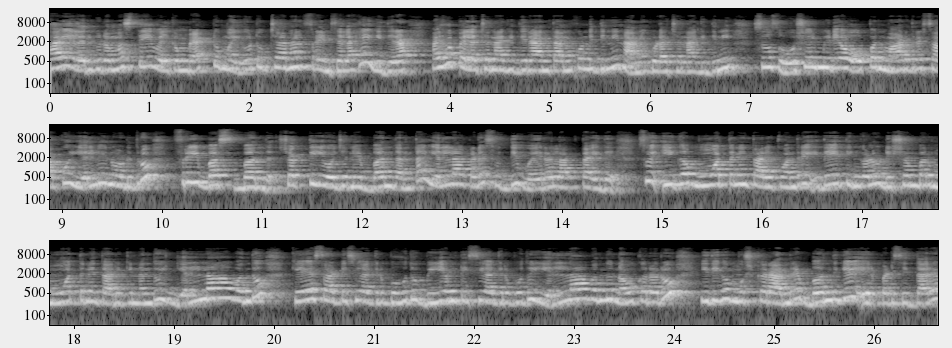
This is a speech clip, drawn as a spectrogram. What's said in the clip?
ಹಾಯ್ ಎಲ್ಲರಿಗೂ ನಮಸ್ತೆ. Welcome back to my YouTube channel friends ಎಲ್ಲ ಹೇಗಿದ್ದೀರಾ? ಐ ಹೋಪ್ ಎಲ್ಲ ಚೆನ್ನಾಗಿದ್ದೀರಾ ಅಂತ ಅನ್ಕೊಂಡಿದ್ದೀನಿ. ನಾನು ಕೂಡ ಚೆನ್ನಾಗಿದ್ದೀನಿ. ಸೊ ಸೋಷಿಯಲ್ ಮೀಡಿಯಾ ಓಪನ್ ಮಾಡಿದ್ರೆ ಸಾಕು. ಎಲ್ಲಿ ನೋಡಿದ್ರು ಫ್ರೀ ಬಸ್ ಬಂದ್, ಶಕ್ತಿ ಯೋಜನೆ ಬಂದ್ ಅಂತ ಎಲ್ಲಾ ಕಡೆ ಸುದ್ದಿ ವೈರಲ್ ಆಗ್ತಾ ಇದೆ. ಸೊ ಈಗ ಮೂವತ್ತನೇ ತಾರೀಕು ಅಂದ್ರೆ ಇದೇ ತಿಂಗಳು ಡಿಸೆಂಬರ್ ಮೂವತ್ತನೇ ತಾರೀಕಿನಂದು ಎಲ್ಲಾ ಒಂದು K S R T C ಆಗಿರಬಹುದು ಬಿ ಎಂ ಟಿ ಸಿ ಆಗಿರಬಹುದು, ಎಲ್ಲಾ ಒಂದು ನೌಕರರು ಇದೀಗ ಮುಷ್ಕರ ಅಂದ್ರೆ ಬಂದ್ಗೆ ಏರ್ಪಡಿಸಿದ್ದಾರೆ.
